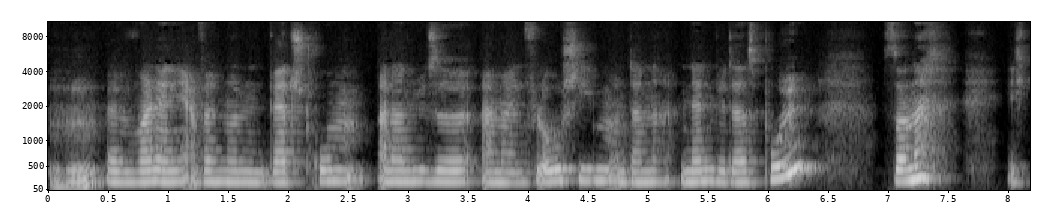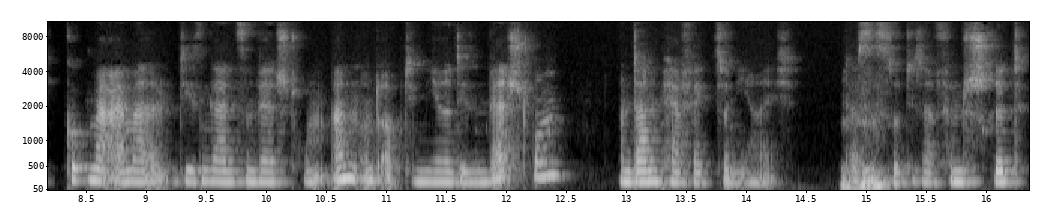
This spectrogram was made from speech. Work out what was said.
Mhm. Weil wir wollen ja nicht einfach nur eine Wertstromanalyse einmal in Flow schieben und dann nennen wir das Pull, sondern ich gucke mir einmal diesen ganzen Wertstrom an und optimiere diesen Wertstrom und dann perfektioniere ich. Das mhm. ist so dieser fünf Schritt,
